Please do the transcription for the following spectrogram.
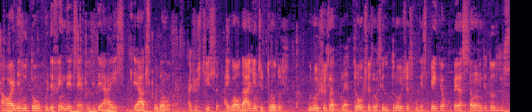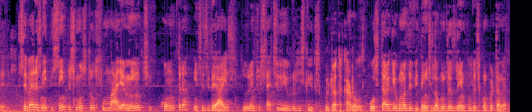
A Ordem lutou por defender certos ideais criados por Dumbledore: a justiça, a igualdade entre todos bruxos, né, trouxas, nascidos trouxas, o respeito e a cooperação entre todos os seres. Severo Snape sempre se mostrou sumariamente contra esses ideais durante os sete livros escritos por J.K. Rowling. Vou citar aqui algumas evidências, alguns exemplos desse comportamento.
